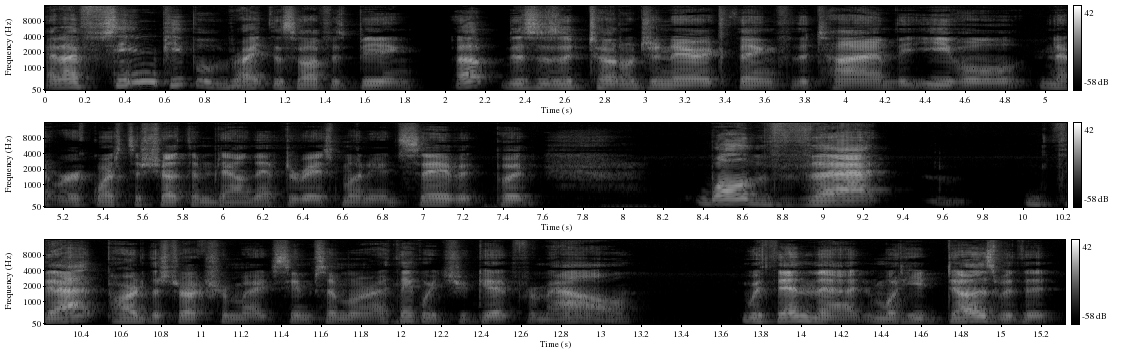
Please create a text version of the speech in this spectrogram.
And I've seen people write this off as being, oh, this is a total generic thing for the time. The evil network wants to shut them down. They have to raise money and save it. But while that that part of the structure might seem similar, I think what you get from Al within that and what he does with it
